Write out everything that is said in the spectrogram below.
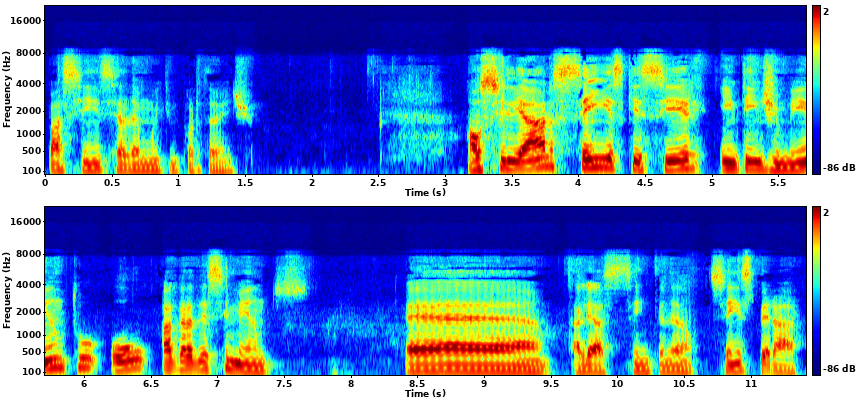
Paciência é muito importante. Auxiliar sem esquecer entendimento ou agradecimentos. É... Aliás, sem entender, não, sem esperar.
